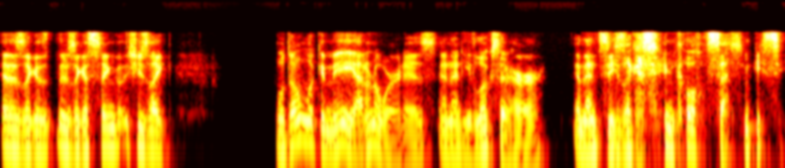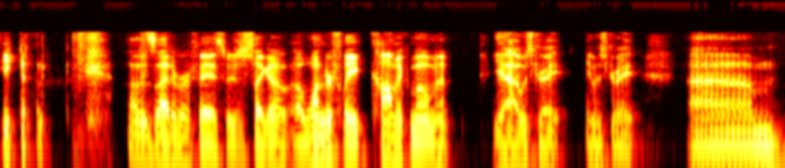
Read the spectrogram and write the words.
And there's like a there's like a single. She's like, "Well, don't look at me. I don't know where it is." And then he looks at her and then sees like a single sesame seed on, on the side of her face. It was just like a, a wonderfully comic moment. yeah, it was great. It was great. Um,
